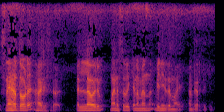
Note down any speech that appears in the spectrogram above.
സ്നേഹത്തോടെ ഹാരിസ് രാജ് എല്ലാവരും മനസ്സ് വയ്ക്കണമെന്ന് വിനീതമായി അഭ്യർത്ഥിക്കുന്നു.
